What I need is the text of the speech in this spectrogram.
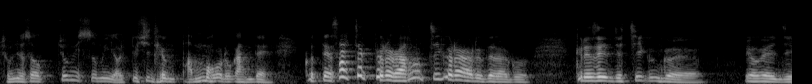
저 녀석 좀 있으면 12시 되면 밥 먹으러 간대. 그때 살짝 들어가서 찍으라 그러더라고. 그래서 이제 찍은 거예요. 여기 이제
